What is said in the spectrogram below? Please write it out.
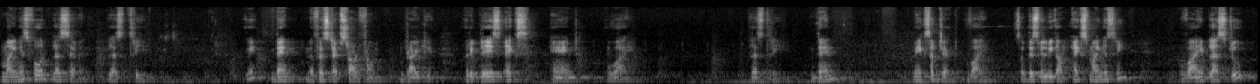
minus 4 plus 7 plus 3. Plus 3. Okay, then the first step start from right here. Replace x and y plus 3. Then make subject y So this will become x minus 3, y plus 2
